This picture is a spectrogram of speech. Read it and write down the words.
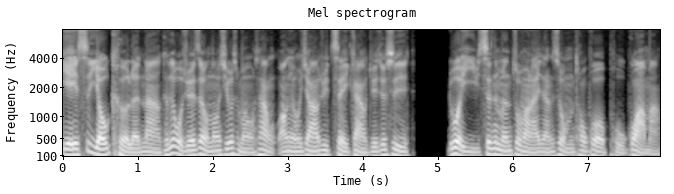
也是有可能呐、可是我觉得这种东西，为什么我像网友会叫他去这一干？我觉得就是如果以深圳门做法来讲，就是我们通过卜卦嘛，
